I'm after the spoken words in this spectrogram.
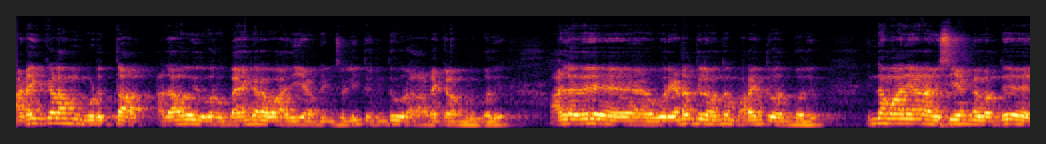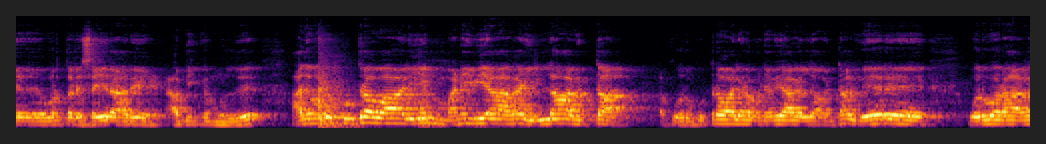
அடைக்கலம் கொடுத்தால் அதாவது இது ஒரு பயங்கரவாதி அப்படின்னு சொல்லி தெரிந்து ஒரு அடைக்கலம் கொடுப்பது அல்லது ஒரு இடத்துல வந்து மறைத்து வைப்பது இந்த மாதிரியான விஷயங்கள் வந்து ஒருத்தர் செய்கிறாரு அப்படிங்கும் பொழுது அது வந்து குற்றவாளியின் மனைவியாக இல்லாவிட்டால் ஒரு குற்றவாளியோட மனைவியாக இல்லாவிட்டால் வேறு ஒருவராக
